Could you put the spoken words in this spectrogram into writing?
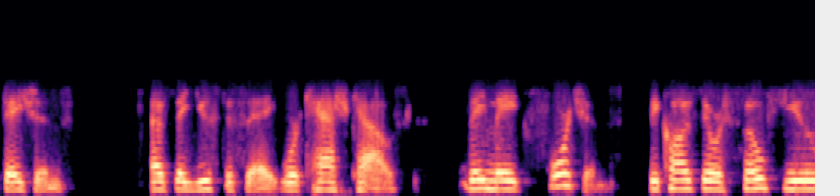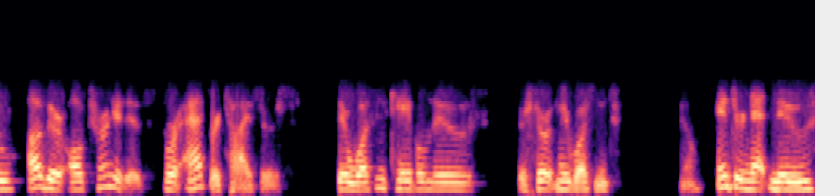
stations, as they used to say, were cash cows. They made fortunes because there were so few other alternatives for advertisers. There wasn't cable news. There certainly wasn't you know, internet news.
